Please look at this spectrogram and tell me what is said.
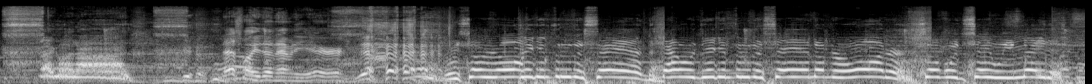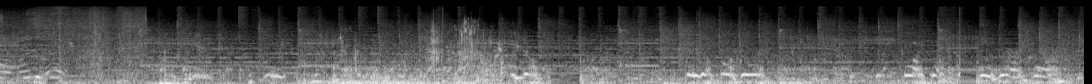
That's why he doesn't have any air. We started off digging through the sand. Now we're digging through the sand underwater. Some would say we made it.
